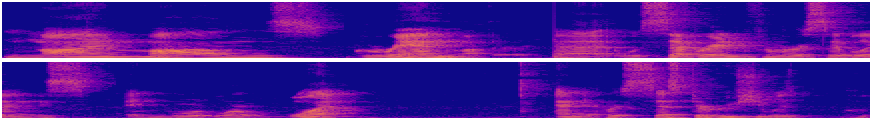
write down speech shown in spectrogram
my mom's grandmother uh, was separated from her siblings in World War One, and her sister, who she was who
